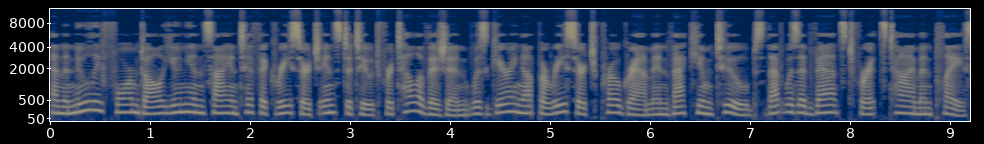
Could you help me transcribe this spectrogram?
and the newly formed All-Union Scientific Research Institute for Television was gearing up a research program in vacuum tubes that was advanced for its time and place.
